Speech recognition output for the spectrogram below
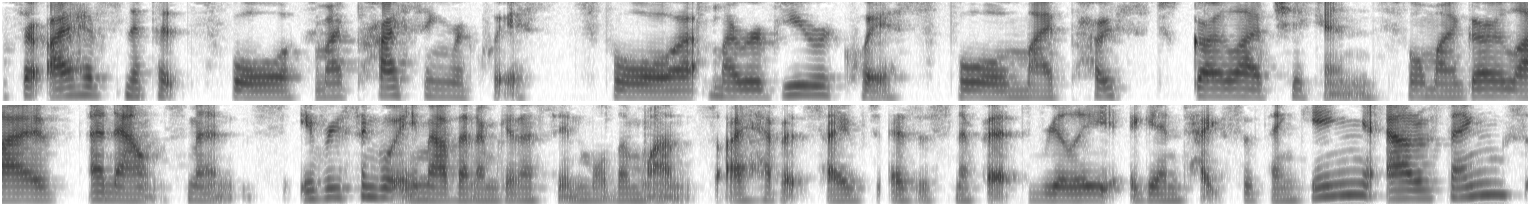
So I have snippets for my pricing requests, for my review requests, for my post go live check-ins, for my go live announcements. Every single email that I'm going to send more than once, I have it saved as a snippet. Really, again, takes the thinking out of things.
